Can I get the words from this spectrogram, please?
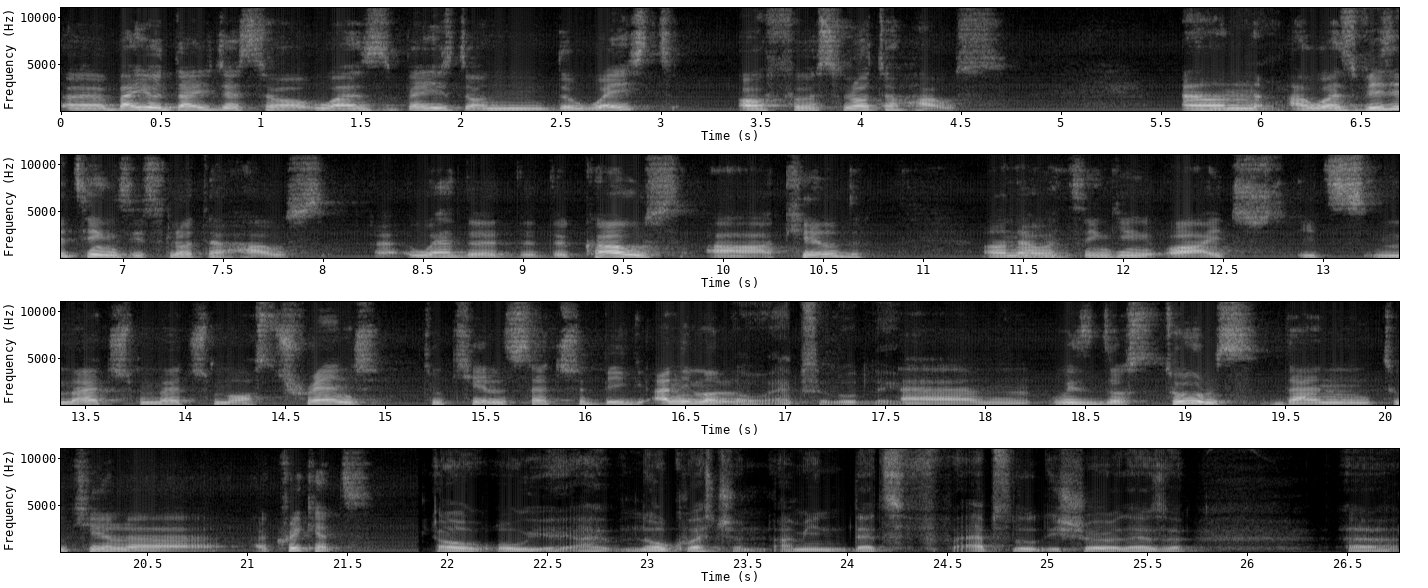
uh, biodigester was based on the waste of a slaughterhouse. And I was visiting this slaughterhouse uh, where the, the, the cows are killed. And I was thinking, oh, it's, it's much, much more strange to kill such a big animal Oh, absolutely. um, with those tools than to kill a, a cricket. Oh, oh, yeah, I- no question. I mean, that's f- absolutely sure. There's a uh,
